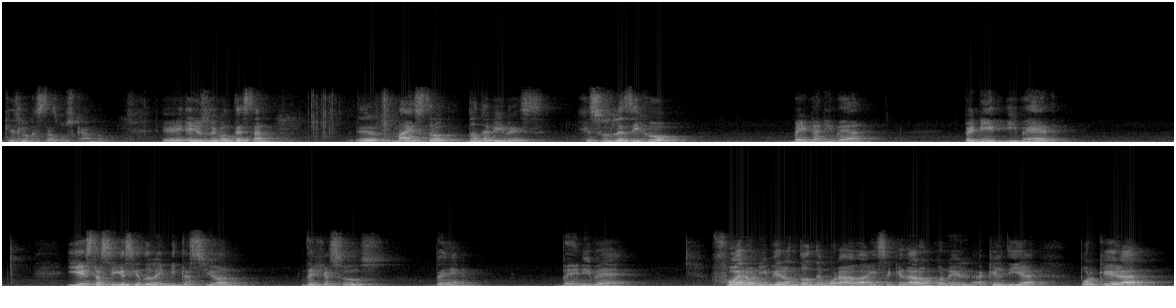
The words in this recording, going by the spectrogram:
¿Qué es lo que estás buscando? Eh, ellos le contestan, eh, Maestro, ¿dónde vives? Jesús les dijo, vengan y vean, venid y ved. Y esta sigue siendo la invitación de Jesús. Ven, ven y ve. Fueron y vieron dónde moraba y se quedaron con él aquel día porque era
